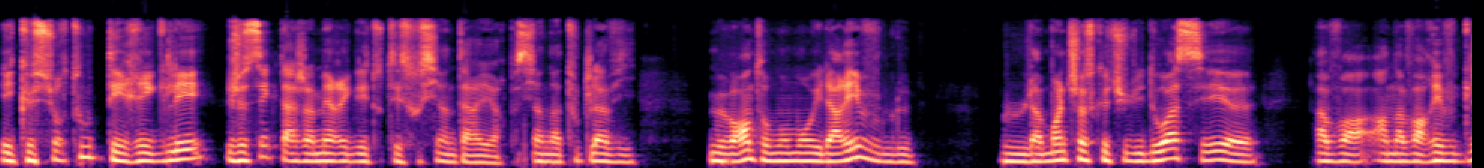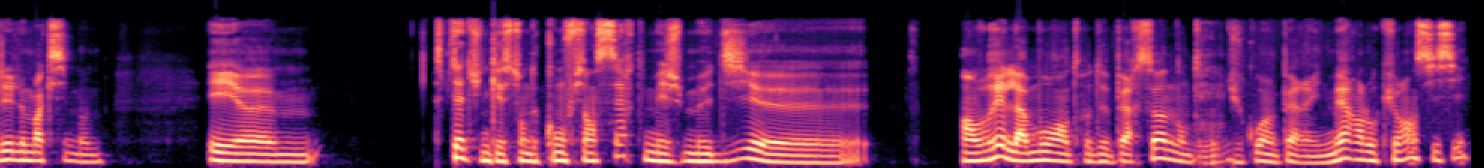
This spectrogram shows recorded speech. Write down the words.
Et que surtout, tu es réglé. Je sais que tu n'as jamais réglé tous tes soucis intérieurs, parce qu'il y en a toute la vie. Mais par contre, au moment où il arrive, le- la moindre chose que tu lui dois, c'est euh, avoir, en avoir réglé le maximum. Et c'est peut-être une question de confiance, certes, mais je me dis, euh, en vrai, l'amour entre deux personnes, entre Mhm. du coup un père et une mère en l'occurrence ici,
